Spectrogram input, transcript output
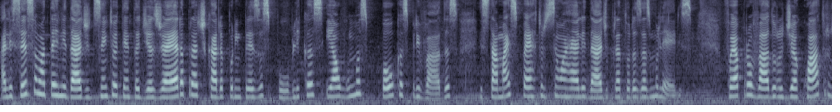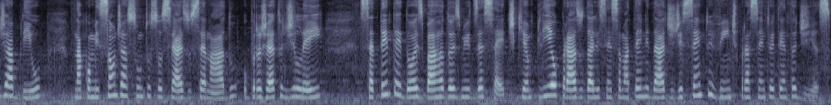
A licença maternidade de 180 dias já era praticada por empresas públicas e algumas poucas privadas, está mais perto de ser uma realidade para todas as mulheres. Foi aprovado no dia 4 de abril, na Comissão de Assuntos Sociais do Senado, o projeto de lei 72/2017, que amplia o prazo da licença maternidade de 120 para 180 dias.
